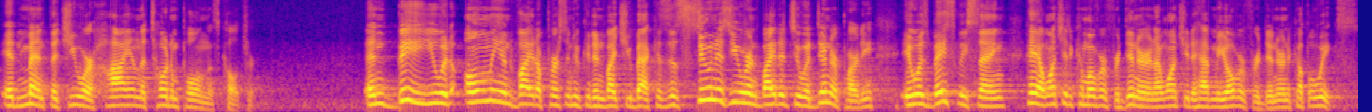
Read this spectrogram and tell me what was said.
it meant that you were high in the totem pole in this culture. And B, you would only invite a person who could invite you back. Because as soon as you were invited to a dinner party, it was basically saying, hey, I want you to come over for dinner, and I want you to have me over for dinner in a couple weeks.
